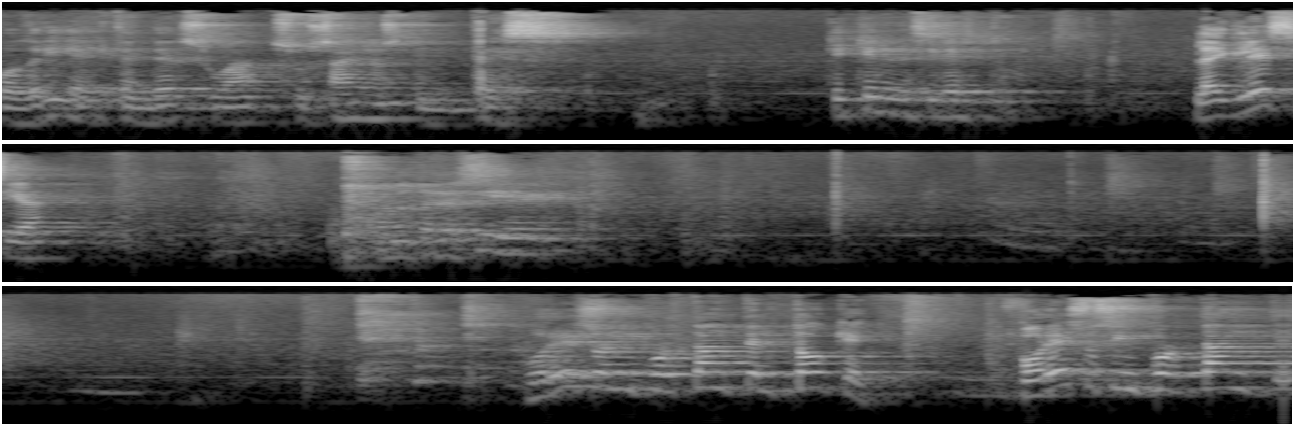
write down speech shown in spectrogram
podría extender sus años en tres. ¿Qué quiere decir esto? La iglesia cuando te recibe, por eso es importante el toque, por eso es importante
